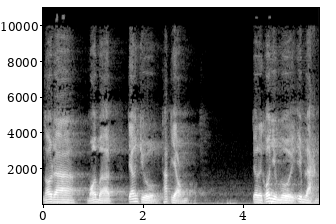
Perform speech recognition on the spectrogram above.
Nói ra mỏi mệt chán trường thất vọng. Cho nên có nhiều người im lặng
